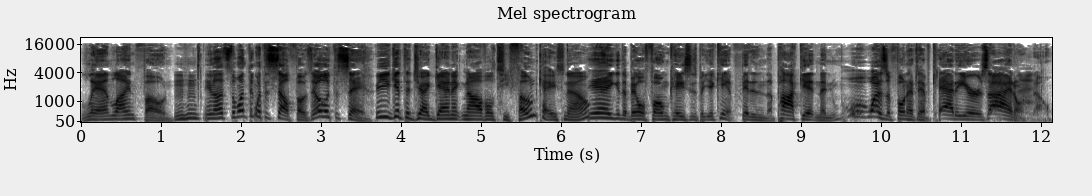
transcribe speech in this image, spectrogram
landline phone. Mm-hmm. You know, that's the one thing with the cell phones. They all look the same. You get the gigantic novelty phone case now. Yeah, you get the big old phone cases, but you can't fit it in the pocket. And then why does a phone have to have cat ears? I don't know.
